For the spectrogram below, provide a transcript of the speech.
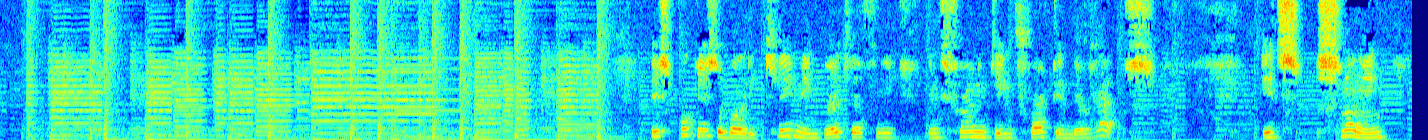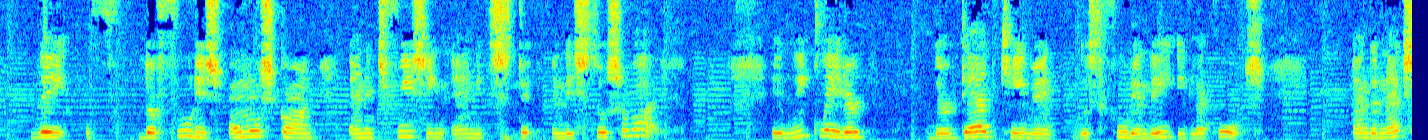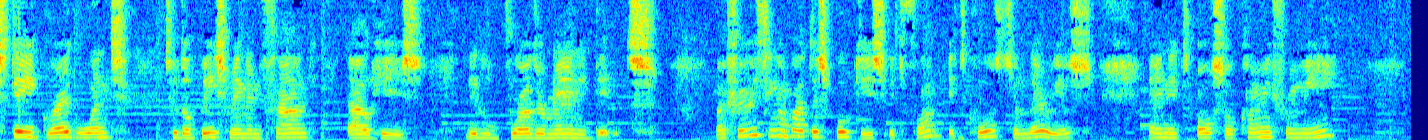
This book is about a kid named Greg Heffley and his family getting trapped in their house. It's snowing. They the food is almost gone, and it's freezing, and it's and they still survive. A week later, their dad came in with food, and they ate like wolves. And the next day, Greg went to the basement and found out his little brother Manny did it. My favorite thing about this book is it's fun, it's cool, it's hilarious, and it's also coming from me.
